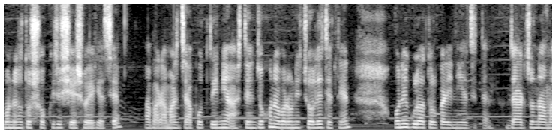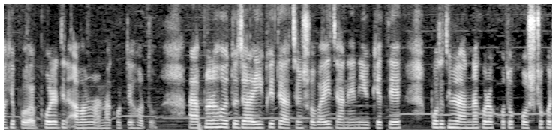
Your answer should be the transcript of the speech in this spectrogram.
মনে হতো সবকিছু শেষ হয়ে গেছে। আবার আমার যা প্রতিদিনই আসতেন, যখন আবার উনি চলে যেতেন, অনেকগুলো তরকারি নিয়ে যেতেন, যার জন্য আমাকে পরের দিন আবারও রান্না করতে হতো। আর আপনারা হয়তো যারা ইউকেতে আছেন সবাই জানেন, ইউকেতে প্রতিদিন রান্না করা কত কষ্টকর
